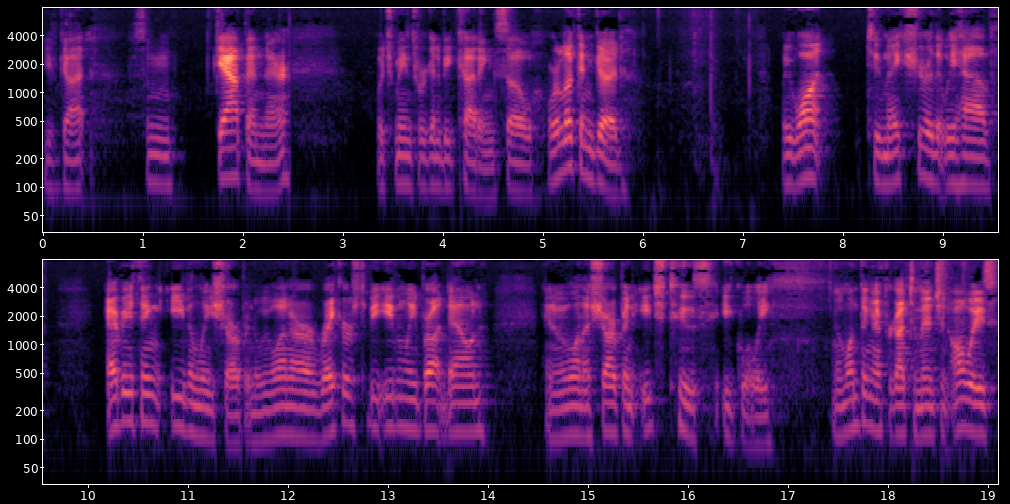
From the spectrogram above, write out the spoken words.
You've got some gap in there, which means we're gonna be cutting. So we're looking good. We want to make sure that we have everything evenly sharpened. We want our rakers to be evenly brought down and we want to sharpen each tooth equally. And one thing I forgot to mention, always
